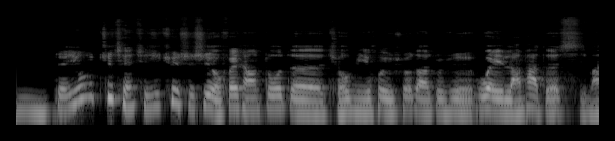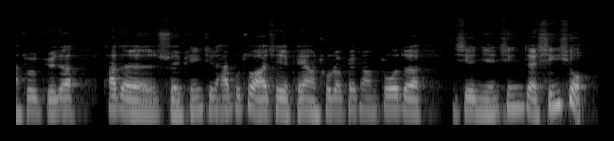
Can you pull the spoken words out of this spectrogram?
嗯，对，因为之前其实确实是有非常多的球迷会说到，就是为兰帕德喜嘛，就觉得他的水平其实还不错，而且也培养出了非常多的一些年轻的新秀。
